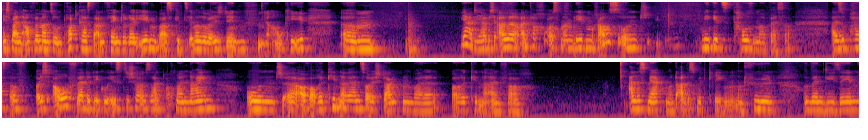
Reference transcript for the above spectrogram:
ich meine, auch wenn man so einen Podcast anfängt oder irgendwas, gibt es immer so welche, die denken, ja, okay. Ähm, ja, die habe ich alle einfach aus meinem Leben raus und mir geht es tausendmal besser. Also passt auf euch auf, werdet egoistischer, sagt auch mal Nein und äh, auch eure Kinder werden es euch danken, weil eure Kinder einfach alles merken und alles mitkriegen und fühlen. Und wenn die sehen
